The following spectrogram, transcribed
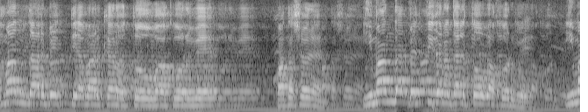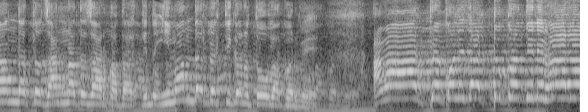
ইমানদার ব্যক্তি আবার কেন তওবা করবে? কথা শোনেন। ইমানদার ব্যক্তি কেন তাহলে তওবা করবে? ইমানদার তো জান্নাতে যাওয়ার কথা, কিন্তু ইমানদার ব্যক্তি কেন তওবা করবে? আমার কলিজার টুকরো তিনি ভাইরা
